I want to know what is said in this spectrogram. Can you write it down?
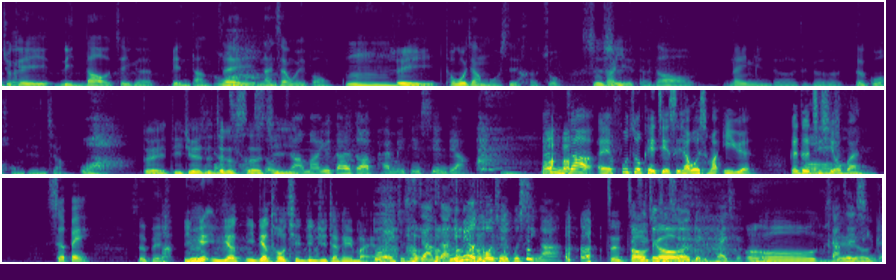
就可以领到这个便当，在南山微风。嗯，所以透过这样模式合作，是是。那也得到那一年的这个德国红点奖。哇，对，的确是这个设计，你知道吗？因为大家都要排每天限量。嗯，那你知道，哎，副座可以解释一下为什么一元跟这个机器有关？设备。设备，因为一定要一定要投钱进去才可以买啊。对，就是这样子啊，你没有投钱不行啊。真糟糕。就是收一个一块钱。哦，象征性的。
